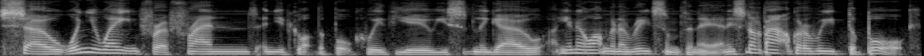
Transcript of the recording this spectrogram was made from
So when you're waiting for a friend and you've got the book with you, you suddenly go, you know what, I'm going to read something here. And it's not about I've got to read the book.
